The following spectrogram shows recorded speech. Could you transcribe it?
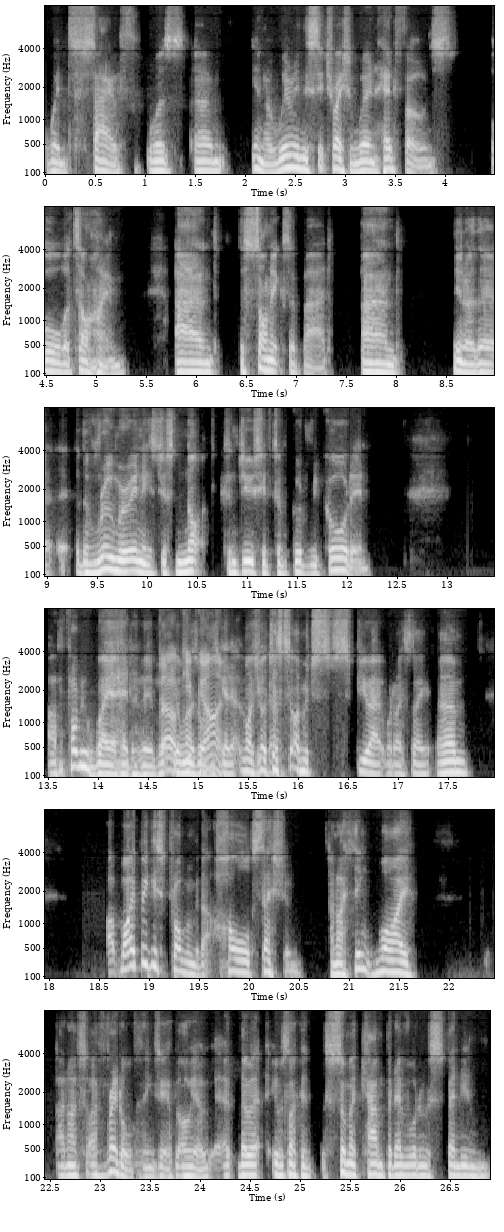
went south was um, you know we're in this situation we're in headphones all the time and the sonics are bad and you know the the room we're in is just not conducive to good recording i'm probably way ahead of it but no, keep going. It. I might just i'm just spew out what i say um, uh, my biggest problem with that whole session and i think why and I've, I've read all the things. Oh yeah, were, it was like a summer camp, and everyone was spending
